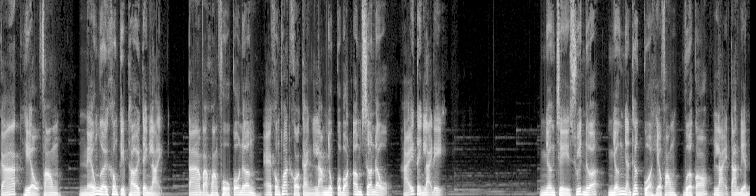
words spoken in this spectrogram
Cát Hiểu Phong, nếu ngươi không kịp thời tỉnh lại, Ta và Hoàng Phủ cô nương e không thoát khỏi cảnh làm nhục của bọn âm sơn Đậu Hãy tỉnh lại đi. Nhưng chỉ suýt nữa, Những nhận thức của Hiểu Phong vừa có lại tan biến.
